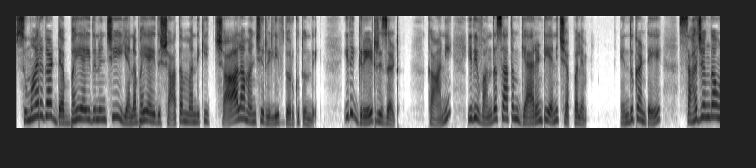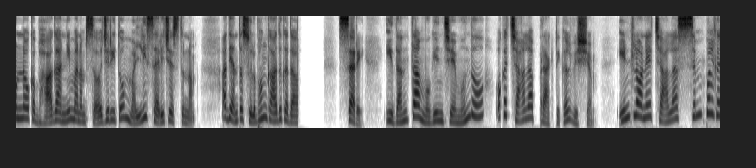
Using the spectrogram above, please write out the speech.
సుమారుగా డెబ్బై ఐదు నుంచి ఎనభై ఐదు శాతం మందికి చాలా మంచి రిలీఫ్ దొరుకుతుంది. ఇది గ్రేట్ రిజల్ట్. కానీ ఇది వంద శాతం గ్యారంటీ అని చెప్పలేం. ఎందుకంటే సహజంగా ఉన్న ఒక భాగాన్ని మనం సర్జరీతో మళ్ళీ సరిచేస్తున్నాం. అది అంత సులభం కాదు కదా? సరే ఇదంతా ముగించే ముందు ఒక చాలా ప్రాక్టికల్ విషయం. ఇంట్లోనే చాలా సింపుల్గా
